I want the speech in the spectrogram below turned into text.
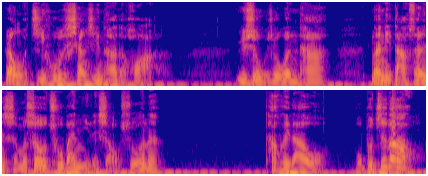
让我几乎相信他的话了。于是我就问他：“那你打算什么时候出版你的小说呢？”他回答我：“我不知道，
